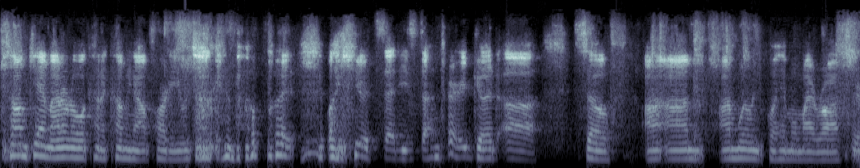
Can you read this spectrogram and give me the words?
Tom Kim, I don't know what kind of coming out party you were talking about, but like you had said, he's done very good. Uh, so I, am I'm willing to put him on my roster.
